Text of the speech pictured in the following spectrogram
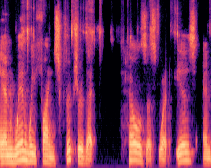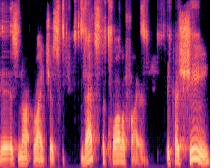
And when we find scripture that tells us what is and is not righteous, that's the qualifier because she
